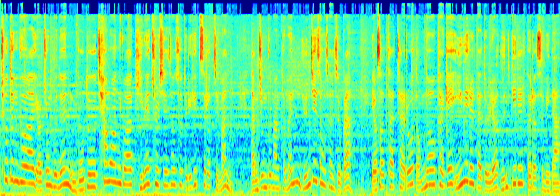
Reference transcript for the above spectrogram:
초등부와 여중부는 모두 창원과 김해 출신 선수들이 휩쓸었지만 남중부만큼은 윤지성 선수가 6타 차로 넉넉하게 2위를 따돌려 눈길을 끌었습니다.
